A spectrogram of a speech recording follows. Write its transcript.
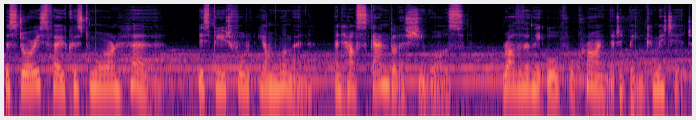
The stories focused more on her, this beautiful young woman, and how scandalous she was, rather than the awful crime that had been committed.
